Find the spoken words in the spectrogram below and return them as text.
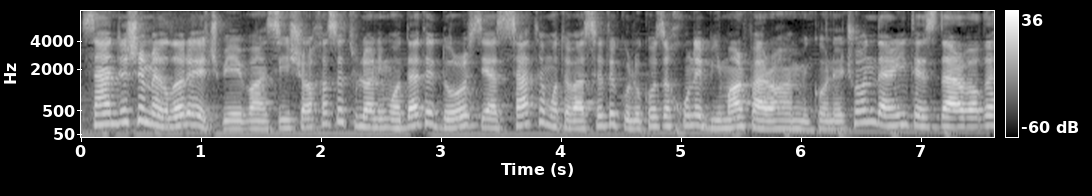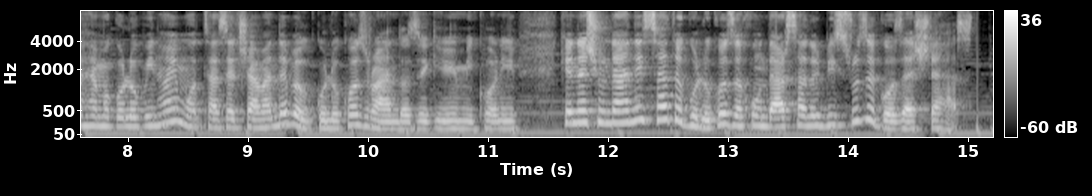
سنجش مقدار HbA1c شاخص طولانی مدت درستی از سطح متوسط گلوکوز خون بیمار فراهم می‌کنه. چون در این تست در واقع هموگلوبین های متصل شونده به گلوکوز رو اندازه گیری می‌کنیم که نشون دهنده سطح گلوکوز خون در 120 روز گذشته هست.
